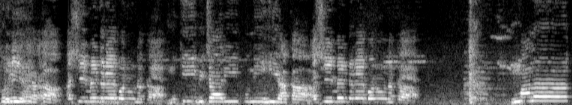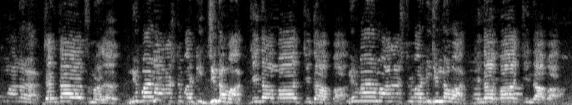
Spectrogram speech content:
कुणी हाका अशी मेंढरे बनू नका. मुकी बिचारी कुणीही हाका अशी मेंढरे बनू नका. मालक मालक. जनताच मालक. निर्भय महाराष्ट्र पार्टी जिंदाबाद. जिंदाबाद जिंदाबाद. निर्भय महाराष्ट्र पार्टी जिंदाबाद. जिंदाबाद जिंदाबाद.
